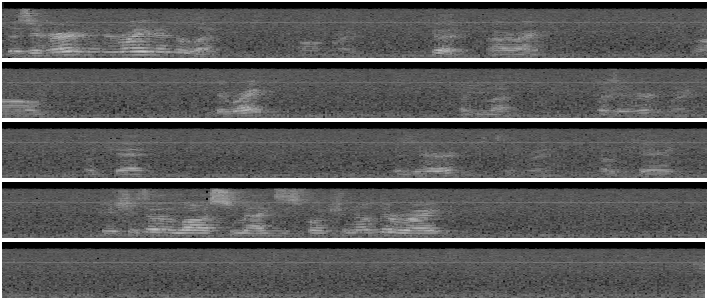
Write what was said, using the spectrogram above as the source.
Does it hurt in the right or the left? All right. Good. All right. Um, the right or the left? Does it hurt? Right. Okay. Does it hurt? Right. Okay. Patients have a lot of somatic dysfunction on the right. Yeah.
